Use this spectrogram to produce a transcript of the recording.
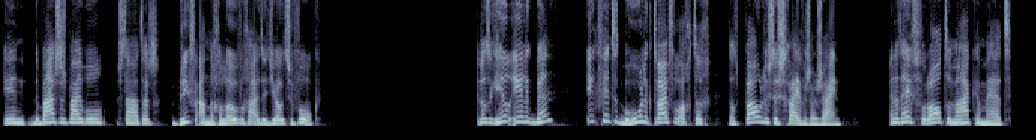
In de basisbijbel staat er brief aan de gelovigen uit het Joodse volk. En als ik heel eerlijk ben, ik vind het behoorlijk twijfelachtig dat Paulus de schrijver zou zijn. En dat heeft vooral te maken met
